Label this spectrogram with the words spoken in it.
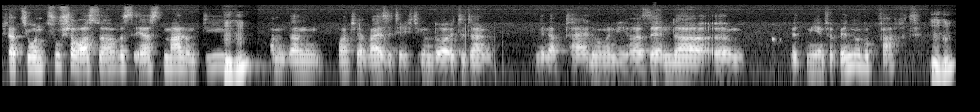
Station Zuschauerservice erstmal und die mhm. haben dann freundlicherweise die richtigen Leute dann in den Abteilungen ihrer Sender ähm, mit mir in Verbindung gebracht. Mhm.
